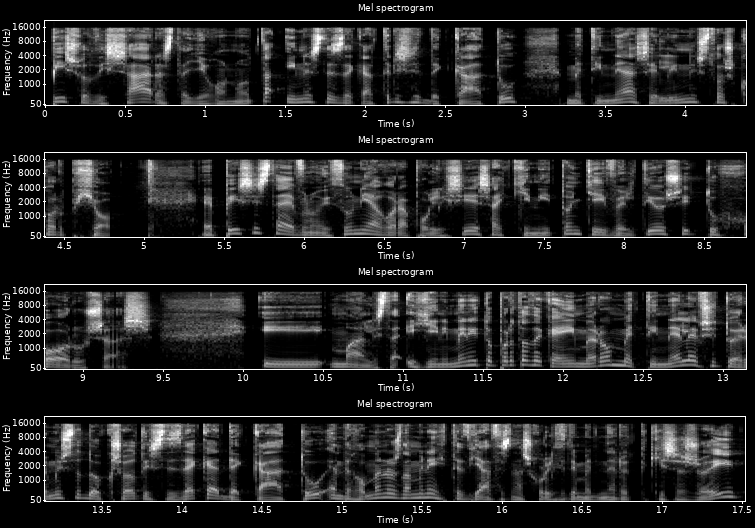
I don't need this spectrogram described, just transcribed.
πίσω δυσάρεστα γεγονότα είναι στις 13 Εντεκάτου με τη νέα σελήνη στο Σκορπιό. Επίσης θα ευνοηθούν οι αγοραπολισίες ακινήτων και η βελτίωση του χώρου σας. Η, μάλιστα, η γεννημένη το πρώτο δεκαήμερο με την έλευση του Ερμή στον τοξότη στις 10 Εντεκάτου, ενδεχομένως να μην έχετε διάθεση να ασχοληθείτε με την ερωτική σας ζωή.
